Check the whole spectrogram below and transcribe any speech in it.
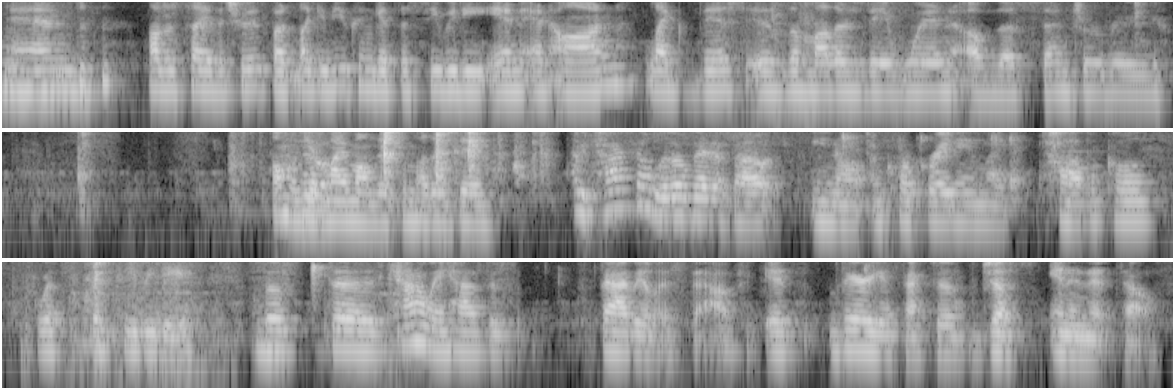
Mm-hmm. And I'll just tell you the truth, but like if you can get the CBD in and on, like this is the Mother's Day win of the century. I'm gonna So- get my mom this for Mother's Day. We talked a little bit about you know incorporating like topicals with the CBD. So s- the Kannaway has this fabulous salve. It's very effective just in and itself.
